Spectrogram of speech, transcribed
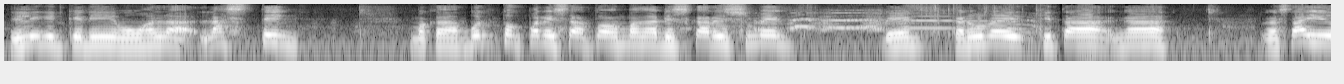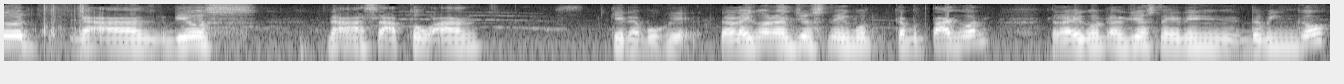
dili gid kini mawala lasting makabuntog pa ni sa ato ang mga discouragement then kanunay kita nga nasayod nga ang Dios naa sa ato ang kinabuhi. Dalaygon ang Dios na imong kabuntagon, dalaygon ang Dios na ining Domingo,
